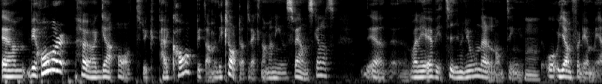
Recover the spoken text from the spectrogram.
Ehm, Vi har höga avtryck per capita, men det är klart att räknar man in svenskarnas, eh, vad det är vi, 10 miljoner eller någonting, och jämför det med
